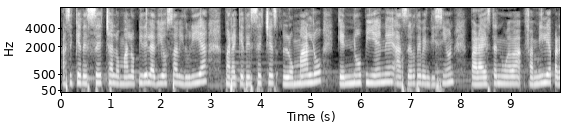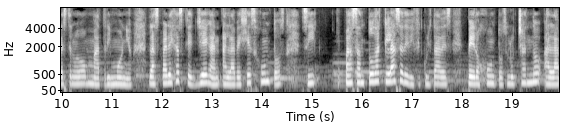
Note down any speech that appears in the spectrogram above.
Así que desecha lo malo, pídele a Dios sabiduría para que deseches lo malo que no viene a ser de bendición para esta nueva familia, para este nuevo matrimonio. Las parejas que llegan a la vejez juntos, sí, pasan toda clase de dificultades, pero juntos, luchando a la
